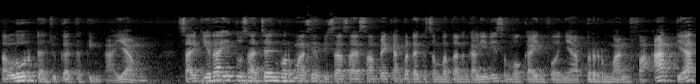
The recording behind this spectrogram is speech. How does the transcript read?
telur dan juga daging ayam. Saya kira itu saja informasi yang bisa saya sampaikan pada kesempatan kali ini. Semoga infonya bermanfaat ya.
